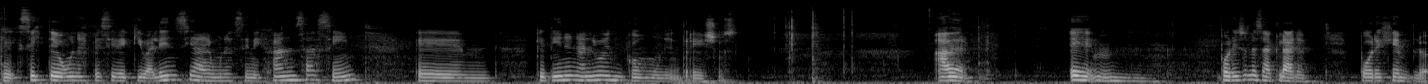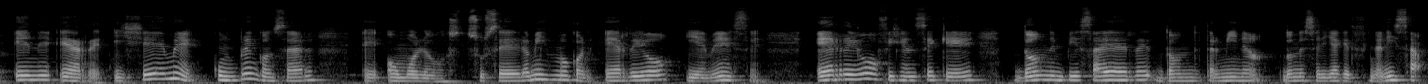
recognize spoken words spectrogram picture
que existe una especie de equivalencia, una semejanza, ¿sí? Eh, que tienen algo en común entre ellos. A ver, eh, por eso les aclaro. Por ejemplo, NR y GM cumplen con ser eh, homólogos. Sucede lo mismo con RO y MS. RO, fíjense que dónde empieza R, dónde termina, dónde sería que finaliza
